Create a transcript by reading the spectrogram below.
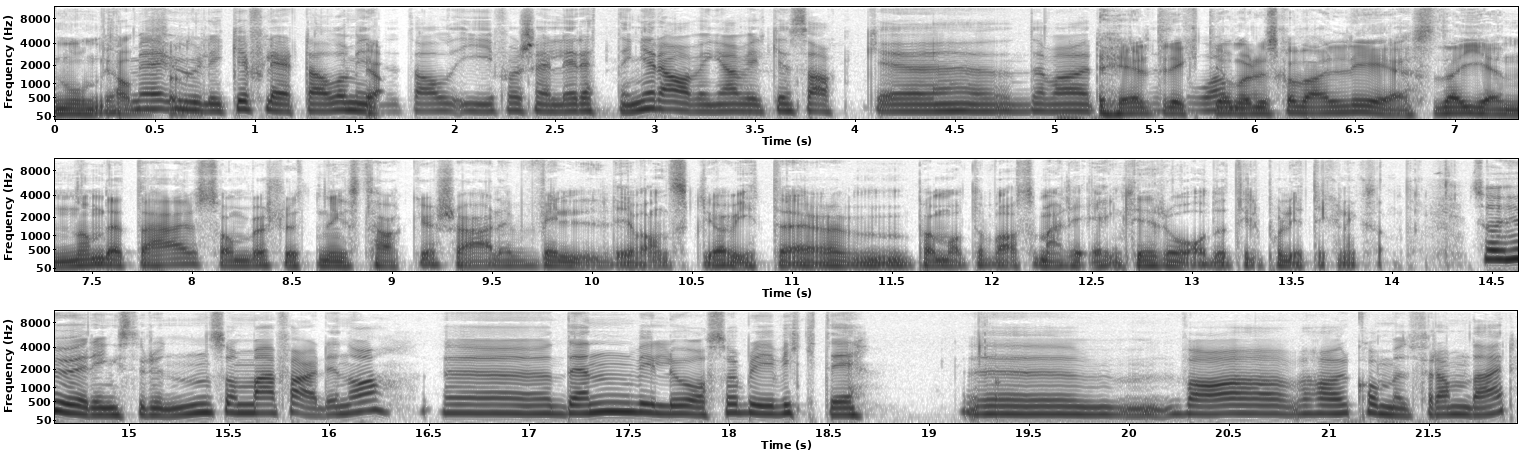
noen ja, Med ulike flertall og mindretall ja. i forskjellige retninger, avhengig av hvilken sak eh, det var. Helt riktig. Og når du skal da lese deg gjennom dette her som beslutningstaker, så er det veldig vanskelig å vite um, på en måte hva som er det egentlige rådet til politikerne, ikke sant. Så høringsrunden som er ferdig nå, eh, den vil jo også bli viktig Eh, hva har kommet fram der?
